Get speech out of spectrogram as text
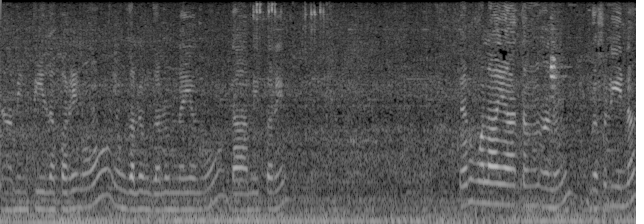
Daming pila pa rin oh. Yung galon-galon na yun oh. Dami pa rin. Pero wala yatang ano, gasolina.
